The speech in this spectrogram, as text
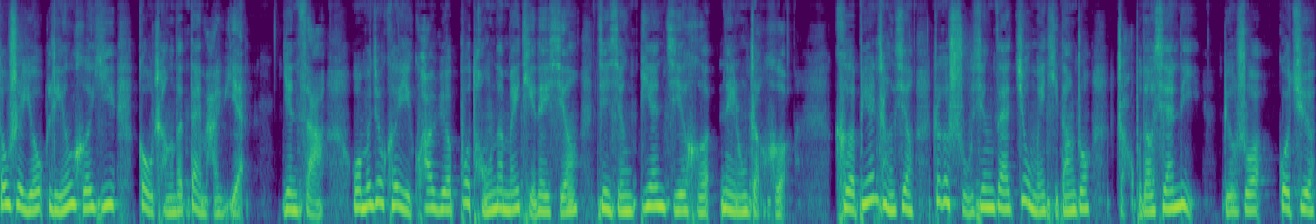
都是由零和一构成的代码语言。因此啊，我们就可以跨越不同的媒体类型进行编辑和内容整合。可编程性这个属性在旧媒体当中找不到先例。比如说，过去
